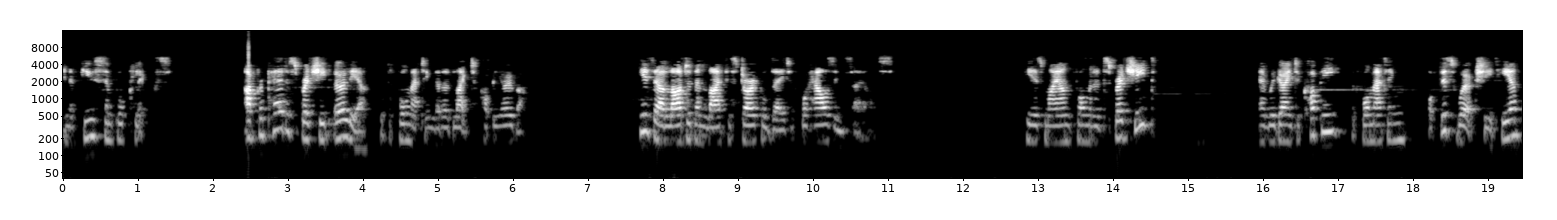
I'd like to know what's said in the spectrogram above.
in a few simple clicks. I prepared a spreadsheet earlier with the formatting that I'd like to copy over. Here's our larger-than-life historical data for housing sales. Here's my unformatted spreadsheet, and we're going to copy the formatting of this worksheet here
